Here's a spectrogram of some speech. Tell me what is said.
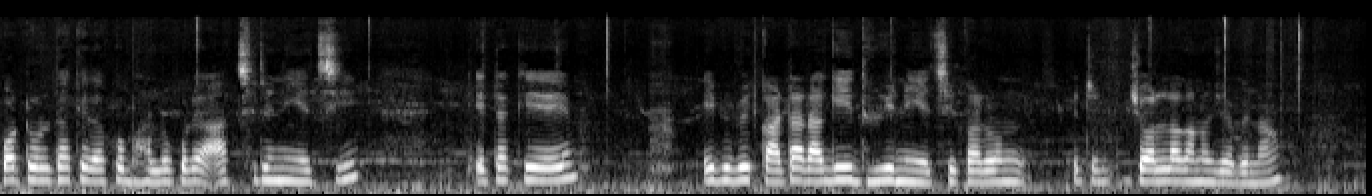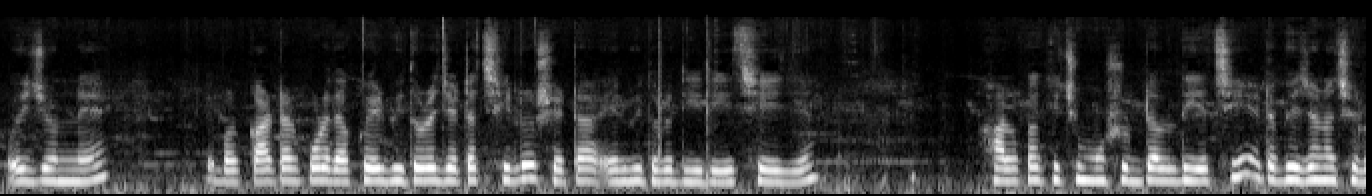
পটলটাকে দেখো ভালো করে আছড়ে নিয়েছি। এটাকে এইভাবে কাটার আগেই ধুয়ে নিয়েছি, কারণ এটা জল লাগানো যাবে না। ওই জন্যে এবার কাটার পরে দেখো, এর ভিতরে যেটা ছিল সেটা এর ভিতরে দিয়ে দিয়েছি, এই যে। হালকা কিছু মসুর ডাল দিয়েছি, এটা ভেজানো ছিল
